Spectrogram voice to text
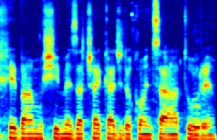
chyba musimy zaczekać do końca tury.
